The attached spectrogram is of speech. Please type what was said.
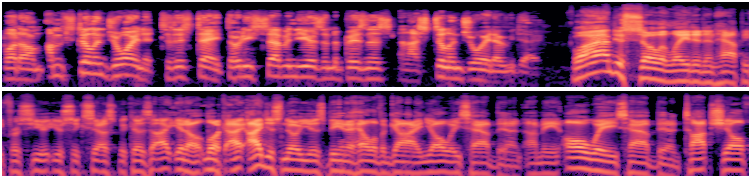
but um, I'm still enjoying it to this day. 37 years in the business, and I still enjoy it every day. Well, I'm just so elated and happy for your, your success because I, you know, look, I, I just know you as being a hell of a guy, and you always have been. I mean, always have been. Top shelf,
